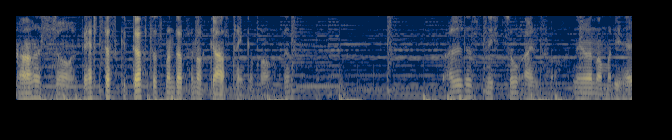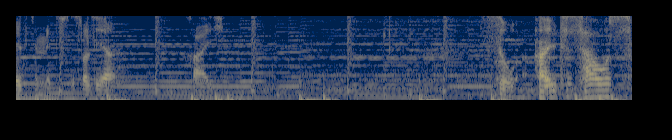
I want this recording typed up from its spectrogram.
Ach so, wer hätte das gedacht, dass man dafür noch Gastanke braucht, ne? Ist alles nicht so einfach. Nehmen wir nochmal die Hälfte mit. Das sollte ja reichen. So, altes Haus.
